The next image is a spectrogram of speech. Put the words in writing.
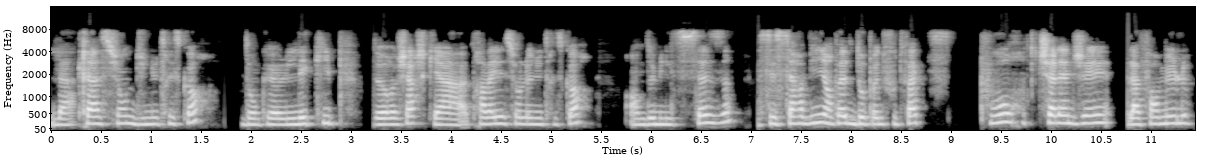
la création du Nutri-Score. Donc euh, l'équipe de recherche qui a travaillé sur le Nutri-Score en 2016 s'est servi en fait d'Open Food Facts pour challenger la formule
